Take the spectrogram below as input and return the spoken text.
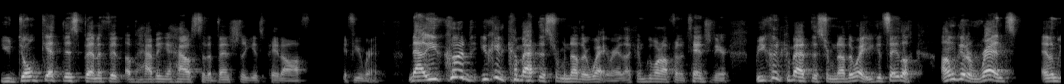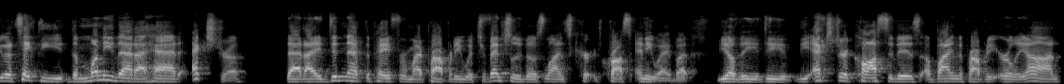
You don't get this benefit of having a house that eventually gets paid off if you rent. Now you could you could come at this from another way, right? Like I'm going off on a tangent here, but you could come at this from another way. You could say, look, I'm going to rent and I'm going to take the the money that I had extra that I didn't have to pay for my property, which eventually those lines cross anyway. But you know the the the extra cost it is of buying the property early on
